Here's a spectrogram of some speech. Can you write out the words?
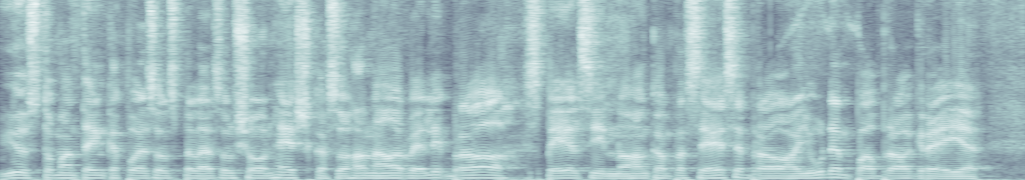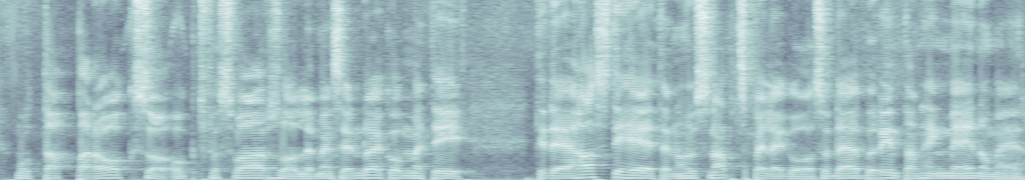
just om man tänker på en sån spelare som Sean Heska, så han har väldigt bra spelsinne och han kan placera sig bra. Han gjorde ett par bra grejer mot Tappara också och försvarshållet, men sen då jag kommer till, till det hastigheten och hur snabbt spelet går, så där bör inte han hänga med ännu mer.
